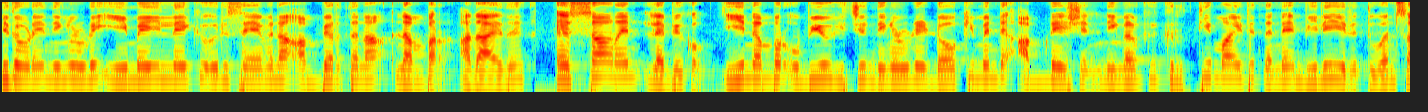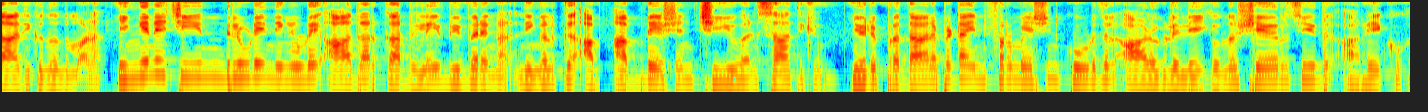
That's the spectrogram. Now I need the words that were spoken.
ഇതോടെ നിങ്ങളുടെ ഇമെയിലിലേക്ക് ഒരു സേവന അഭ്യർത്ഥന നമ്പർ അതായത് എസ് ലഭിക്കും. ഈ നമ്പർ ഉപയോഗിച്ച് നിങ്ങളുടെ ഡോക്യുമെന്റ് അപ്ഡേഷൻ നിങ്ങൾക്ക് കൃത്യമായിട്ട് തന്നെ വിലയിരുത്തുവാൻ സാധിക്കുന്നതുമാണ്. ഇങ്ങനെ ചെയ്യുന്നതിലൂടെ നിങ്ങളുടെ ആധാർ കാർഡിലെ വിവരങ്ങൾ നിങ്ങൾക്ക് അപ്ഡേഷൻ ചെയ്യുവാൻ സാധിക്കും. ഈ ഒരു പ്രധാനപ്പെട്ട ഇൻഫർമേഷൻ കൂടുതൽ ആളുകളിലേക്കൊന്ന് ഷെയർ ചെയ്ത് അറിയിക്കുക.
